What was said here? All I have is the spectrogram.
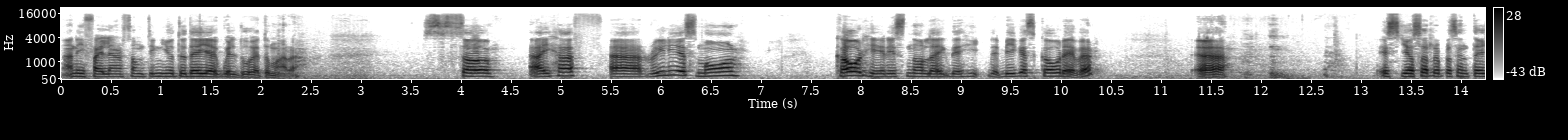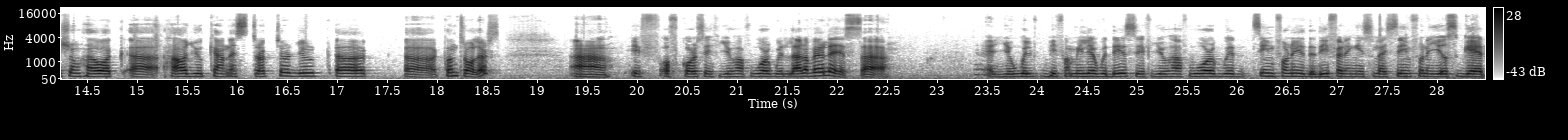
And if I learn something new today, I will do it tomorrow. So I have a really a small code here. It's not like the, the biggest code ever. Uh, it's just a representation how, uh, how you can structure your uh, uh controllers. Uh, if, of course, if you have worked with Laravel, uh, you will be familiar with this. If you have worked with Symfony, the difference is like Symfony use get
